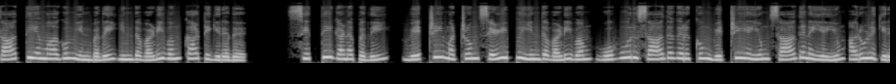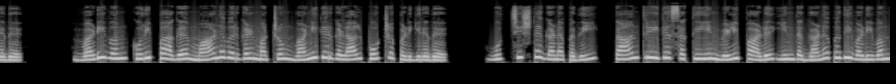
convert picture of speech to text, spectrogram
சாத்தியமாகும் என்பதை இந்த வடிவம் காட்டுகிறது. சித்தி கணபதி வெற்றி மற்றும் செழிப்பு இந்த வடிவம் ஒவ்வொரு சாதகருக்கும் வெற்றியையும் சாதனையையும் அருளுகிறது. வடிவம் குறிப்பாக மாணவர்கள் மற்றும் வணிகர்களால் போற்றப்படுகிறது. உச்சிஷ்ட கணபதி தாந்திரீக சக்தியின் வெளிப்பாடு இந்த கணபதி வடிவம்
